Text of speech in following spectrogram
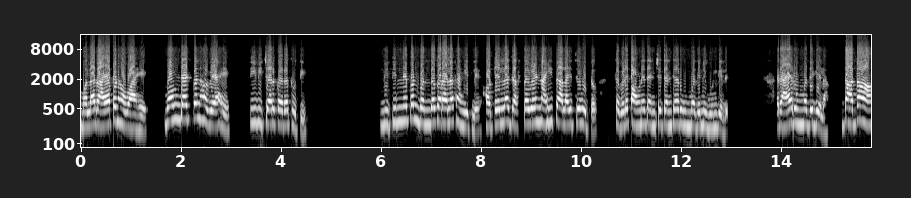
मला राया पण हवा आहे. मॉम डॅड पण हवे आहे. ती विचार करत होती. नितीनने पण बंद करायला सांगितले. हॉटेलला जास्त वेळ नाही चालायचे होतं. सगळे पाहुणे त्यांचे त्यांच्या रूममध्ये निघून गेले. राय रूममध्ये गेला. दादा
